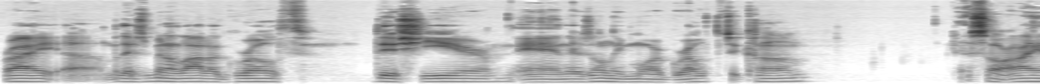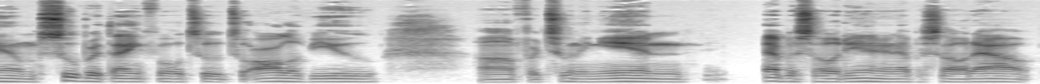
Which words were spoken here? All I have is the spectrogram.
Right, um, there's been a lot of growth this year, and there's only more growth to come. So I am super thankful to to all of you uh, for tuning in, episode in and episode out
